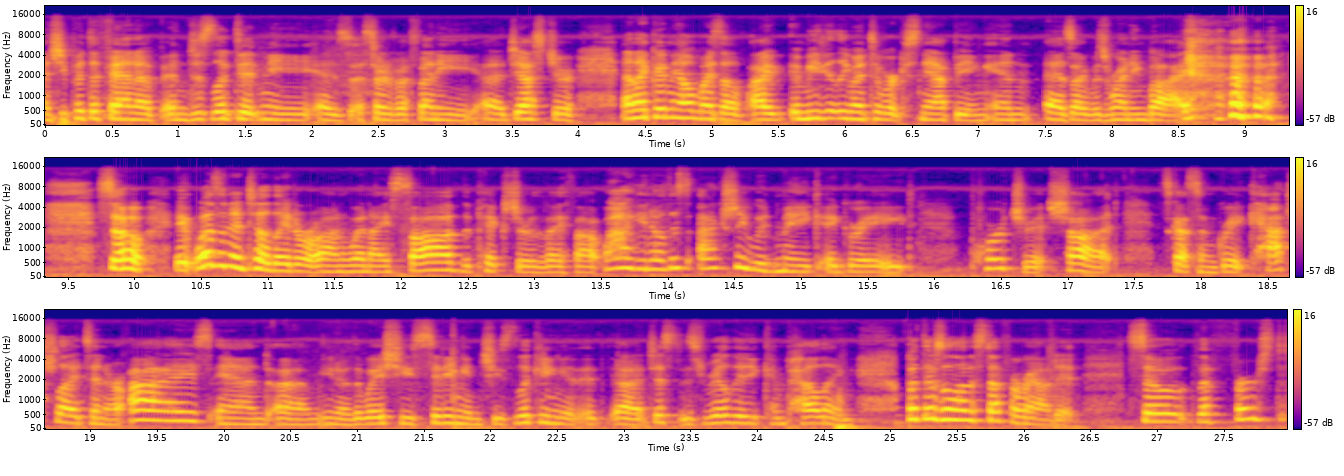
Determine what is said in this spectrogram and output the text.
And she put the fan up and just looked at me as a sort of a funny uh, gesture. And I couldn't help myself. I immediately went to work snapping and as I was running by. So it wasn't until later on when I saw the picture that I thought wow you know this actually would make a great portrait shot it's got some great catch lights in her eyes, and um, you know the way she's sitting and she's looking at it uh, just is really compelling. But there's a lot of stuff around it. So the first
